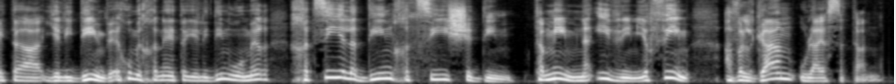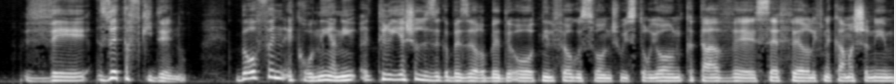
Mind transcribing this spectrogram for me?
את הילידים, ואיך הוא מכנה את הילידים? הוא אומר, חצי ילדים, חצי שדים. תמים, נאיבים, יפים, אבל גם אולי השטן. וזה תפקידנו. באופן עקרוני, אני, תראי, יש על זה לגבי זה הרבה דעות. ניל פרגוסון, שהוא היסטוריון, כתב uh, ספר לפני כמה שנים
